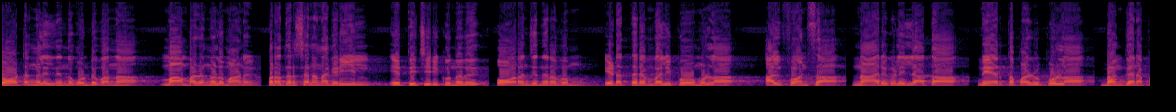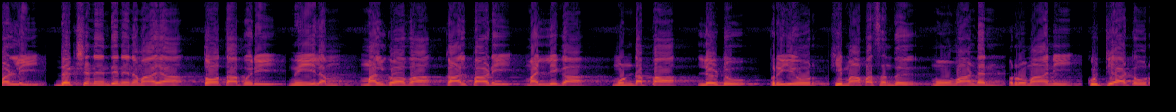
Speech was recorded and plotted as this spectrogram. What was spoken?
തോട്ടങ്ങളിൽ നിന്ന് കൊണ്ടുവന്ന മാമ്പഴങ്ങളുമാണ് പ്രദർശന നഗരിയിൽ എത്തിച്ചിരിക്കുന്നത്. ഓറഞ്ച് നിറവും ഇടത്തരം വലിപ്പവുമുള്ള അൽഫോൻസ നാരുകളില്ലാത്ത നേർത്ത പഴുപ്പുള്ള ബങ്കനപ്പള്ളി ദക്ഷിണേന്ത്യൻ ഇനമായ തോത്താപുരി നീലം മൽഗോവ കാൽപ്പാടി മല്ലിക മുണ്ടപ്പ ലഡു പ്രിയൂർ ഹിമാപസന്ത് മൂവാണ്ടൻ റുമാനി കുറ്റ്യാട്ടൂർ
